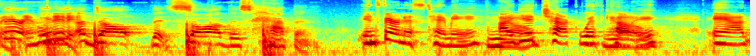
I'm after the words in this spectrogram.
happen there and who any did it. adult that saw this happen? In fairness, Timmy, I did check with No. Kelly, and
